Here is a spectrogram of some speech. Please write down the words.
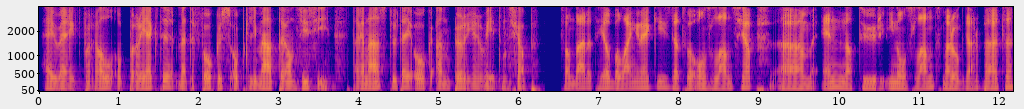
Hij werkt vooral op projecten met de focus op klimaattransitie. Daarnaast doet hij ook aan burgerwetenschap. Vandaar dat het heel belangrijk is dat we ons landschap um, en natuur in ons land, maar ook daarbuiten,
